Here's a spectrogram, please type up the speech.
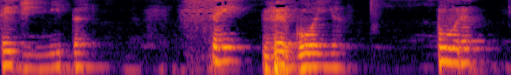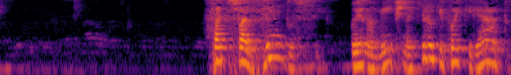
redimida, sem vergonha, pura, satisfazendo-se plenamente naquilo que foi criado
